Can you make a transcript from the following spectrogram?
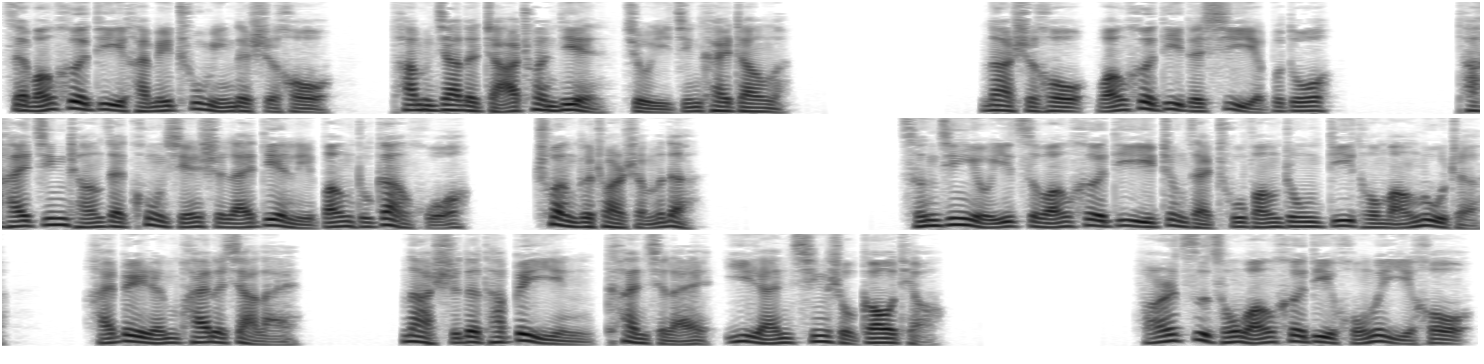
在王鹤棣还没出名的时候，他们家的炸串店就已经开张了。那时候王鹤棣的戏也不多，他还经常在空闲时来店里帮助干活，串个串什么的。曾经有一次，王鹤棣正在厨房中低头忙碌着，还被人拍了下来。那时的他背影看起来依然清瘦高挑。而自从王鹤棣红了以后，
